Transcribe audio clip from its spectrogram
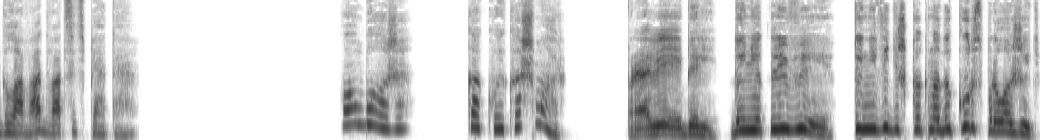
Глава двадцать пятая. «О, боже, какой кошмар!» «Правее бери, да нет левее! Ты не видишь, как надо курс проложить?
